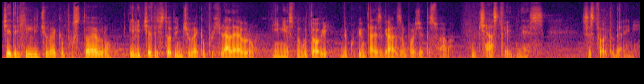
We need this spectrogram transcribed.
4000 човека по 100 евро или 400 човека по 1000 евро и ние сме готови да купим тази сграда за Божията слава. Участвай днес с твоето дарение.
